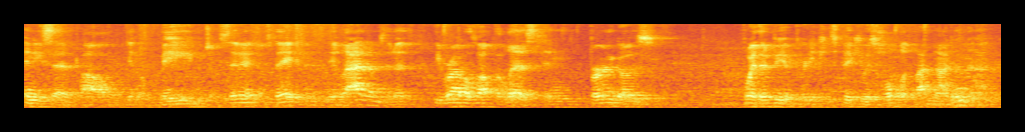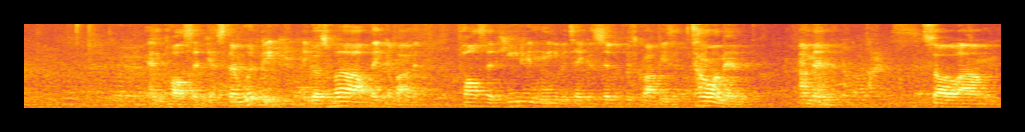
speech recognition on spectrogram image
And he said, "Well, you know, me, Joe Sinnott, Joe and Neal Adams," and it, he rattles off the list. And Byrne goes, "Boy, there'd be a pretty conspicuous hole if I'm not in that." And Paul said, "Yes, there would be." And he goes, "Well, I'll think about it." Paul said he didn't even take a sip of his coffee. He said, "Tell him I'm in. I'm in." So um,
